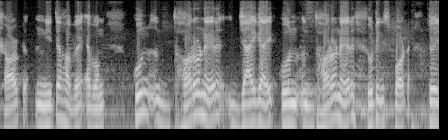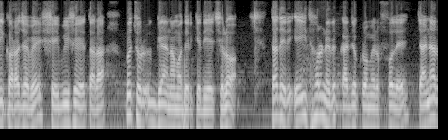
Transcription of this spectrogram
শর্ট নিতে হবে এবং কোন ধরনের জায়গায় কোন ধরনের শুটিং স্পট তৈরি করা যাবে, সেই বিষয়ে তারা প্রচুর জ্ঞান আমাদেরকে দিয়েছিল। তাদের এই ধরনের কার্যক্রমের ফলে চায়নার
